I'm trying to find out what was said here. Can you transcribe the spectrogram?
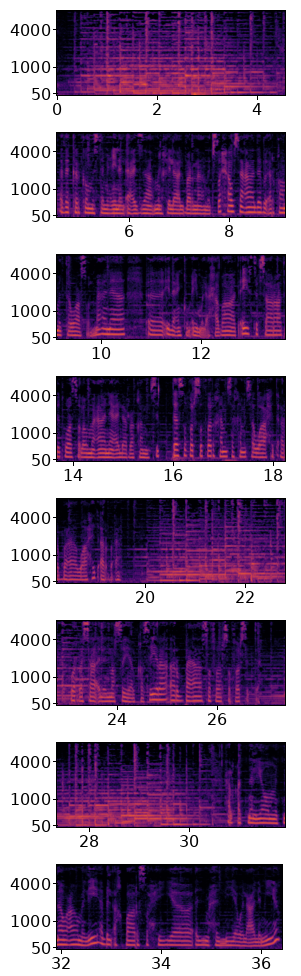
أذكركم مستمعين الأعزاء من خلال برنامج صحة وسعادة بأرقام التواصل معنا. آه، إذا عندكم أي ملاحظات أي استفسارات تواصلوا معنا على الرقم ستة صفر صفر خمسة خمسة واحد أربعة واحد أربعة. والرسائل النصية القصيرة أربعة صفر صفر ستة. حلقتنا اليوم متنوعة ومليئة بالأخبار الصحية المحلية والعالمية.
